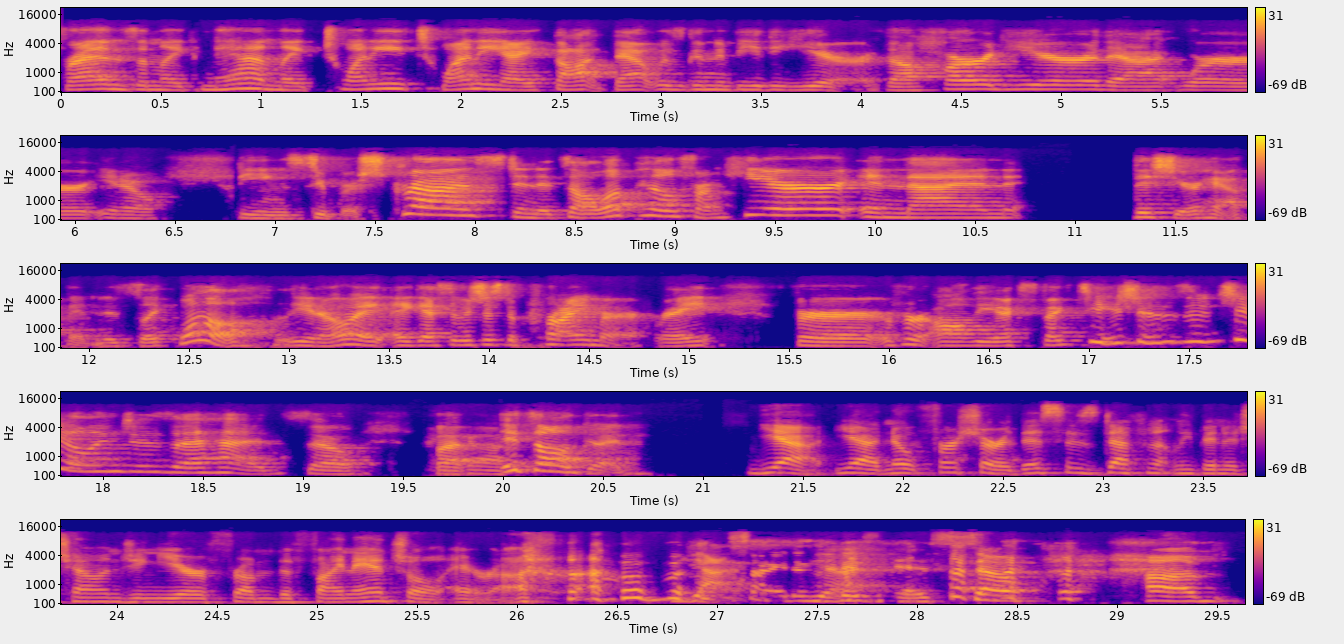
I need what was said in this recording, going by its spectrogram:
friends. I'm like, man, like 2020, I thought that was going to be the year, the hard year that we're, you know, being super stressed and it's all uphill from here. And then this year happened. It's like, well, you know, I, I, guess it was just a primer, right? For for all the expectations and challenges ahead. So, but it's all good. Yeah, yeah, no, for sure. This has definitely been a challenging year from the financial era of yes, side of yeah. business. So, um,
